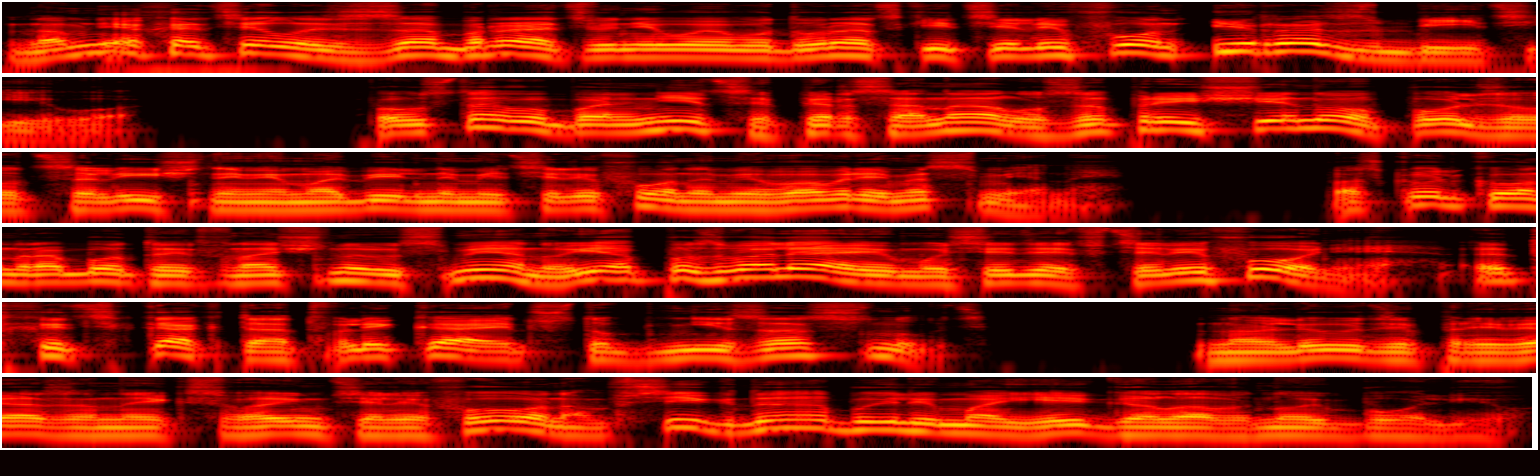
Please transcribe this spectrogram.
Но мне хотелось забрать у него его дурацкий телефон и разбить его. По уставу больницы персоналу запрещено пользоваться личными мобильными телефонами во время смены. Поскольку он работает в ночную смену, я позволяю ему сидеть в телефоне. Это хоть как-то отвлекает, чтобы не заснуть. Но люди, привязанные к своим телефонам, всегда были моей головной болью.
